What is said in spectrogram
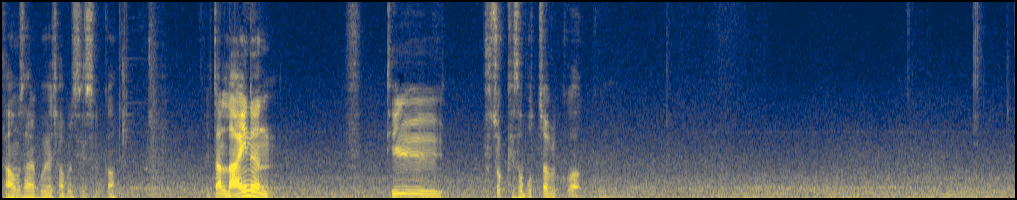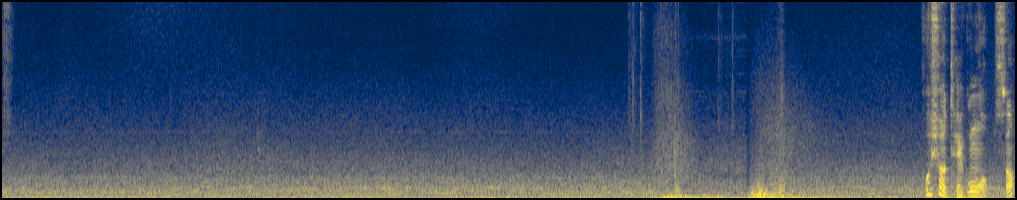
다음 살보에 잡을 수 있을까? 일단 라인은 딜 부족해서 못 잡을 것 같고 호쇼 대공 없어?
